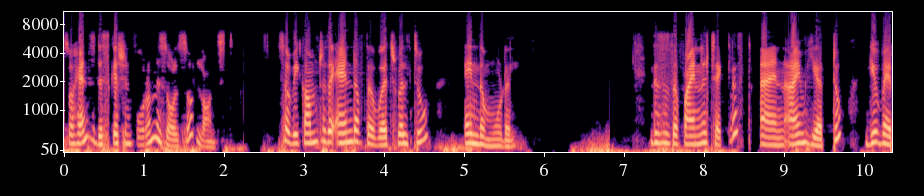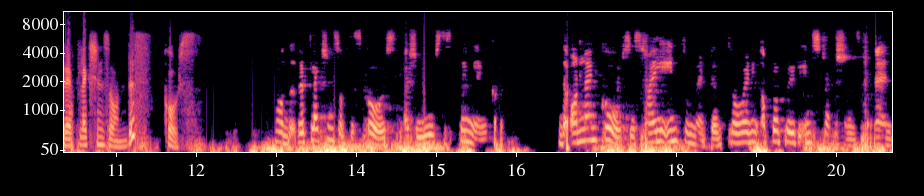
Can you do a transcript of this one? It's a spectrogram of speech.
So hence discussion forum is also launched. So we come to the end of the virtual 2 in the Moodle. This is the final checklist and I'm here to give my reflections on this course. For the reflections of this course, I shall use this ThingLink. The online course is highly informative, providing appropriate instructions and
